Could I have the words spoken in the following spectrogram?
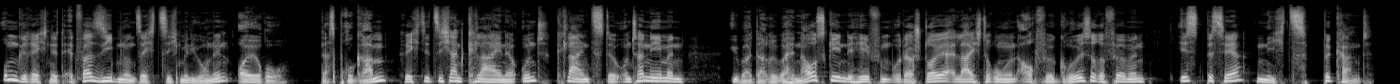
umgerechnet etwa 67 Millionen Euro. Das Programm richtet sich an kleine und kleinste Unternehmen. Über darüber hinausgehende Hilfen oder Steuererleichterungen auch für größere Firmen ist bisher nichts bekannt.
